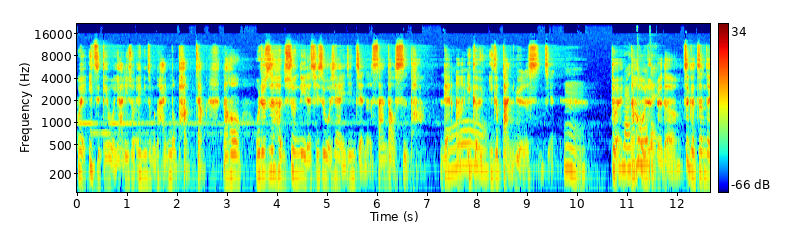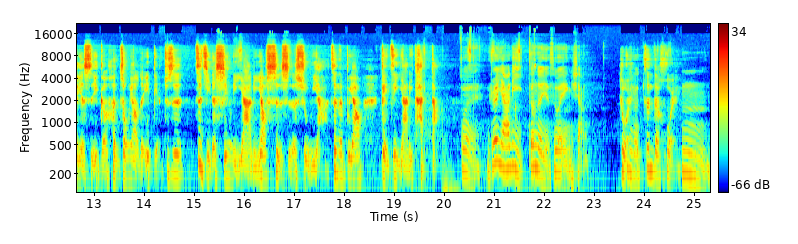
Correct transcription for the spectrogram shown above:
会一直给我压力，说哎你怎么都还那么胖这样，然后我就是很顺利的，其实我现在已经减了三到四趴，两呃一个一个半月的时间，嗯，对，然后我就觉得这个真的也是一个很重要的一点，就是自己的心理压力要适时的舒压，真的不要给自己压力太大。对，我觉得压力真的也是会影响，对，真的会，嗯，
